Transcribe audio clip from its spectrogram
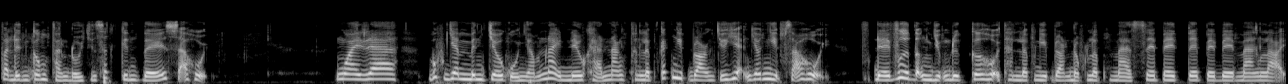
và đình công phản đối chính sách kinh tế, xã hội. Ngoài ra, bút danh Minh Châu của nhóm này nêu khả năng thành lập các nghiệp đoàn dưới dạng doanh nghiệp xã hội để vừa tận dụng được cơ hội thành lập nghiệp đoàn độc lập mà CPTPP mang lại,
